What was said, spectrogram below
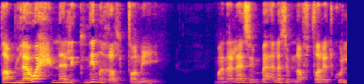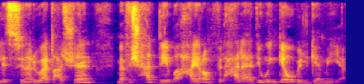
طب لو إحنا الاتنين غلطانين ما أنا لازم بقى لازم نفترض كل السيناريوهات عشان مفيش حد يبقى حيران في الحلقة دي ونجاوب الجميع.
